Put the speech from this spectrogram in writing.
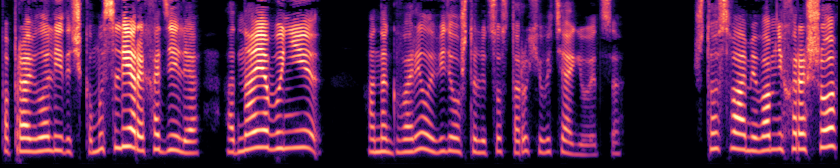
Поправила Лидочка. «Мы с Лерой ходили. Одна я бы не...» Она говорила, видела, что лицо старухи вытягивается. «Что с вами? Вам нехорошо?»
